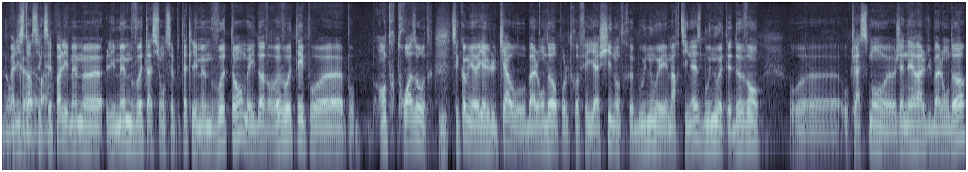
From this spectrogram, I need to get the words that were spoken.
Bah, l'histoire, euh, c'est que c'est pas les mêmes, euh, les mêmes votations. C'est peut-être les mêmes votants, mais ils doivent revoter pour, euh, entre trois autres. Mm. C'est comme il y, a eu le cas au Ballon d'Or pour le trophée Yachine entre Bounou et Martinez. Bounou était devant au, classement général du Ballon d'Or.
